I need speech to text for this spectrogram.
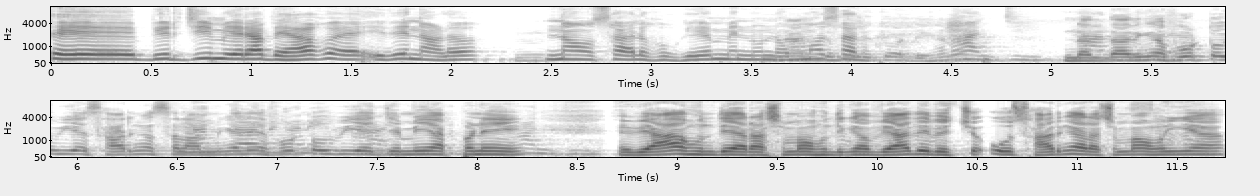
ਤੇ ਵੀਰ ਜੀ ਮੇਰਾ ਵਿਆਹ ਹੋਇਆ ਇਹਦੇ ਨਾਲ 9 ਸਾਲ ਹੋ ਗਏ ਮੈਨੂੰ 9 ਸਾਲ। ਹਾਂਜੀ। ਨੰਦਾਂ ਦੀਆਂ ਫੋਟੋ ਵੀ ਆ ਸਾਰੀਆਂ ਸਲਾਮੀਆਂ ਦੀਆਂ ਫੋਟੋ ਵੀ ਆ ਜਿਵੇਂ ਆਪਣੇ ਵਿਆਹ ਹੁੰਦੇ ਆ ਰਸਮਾਂ ਹੁੰਦੀਆਂ ਵਿਆਹ ਦੇ ਵਿੱਚ ਉਹ ਸਾਰੀਆਂ ਰਸਮਾਂ ਹੋਈਆਂ।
